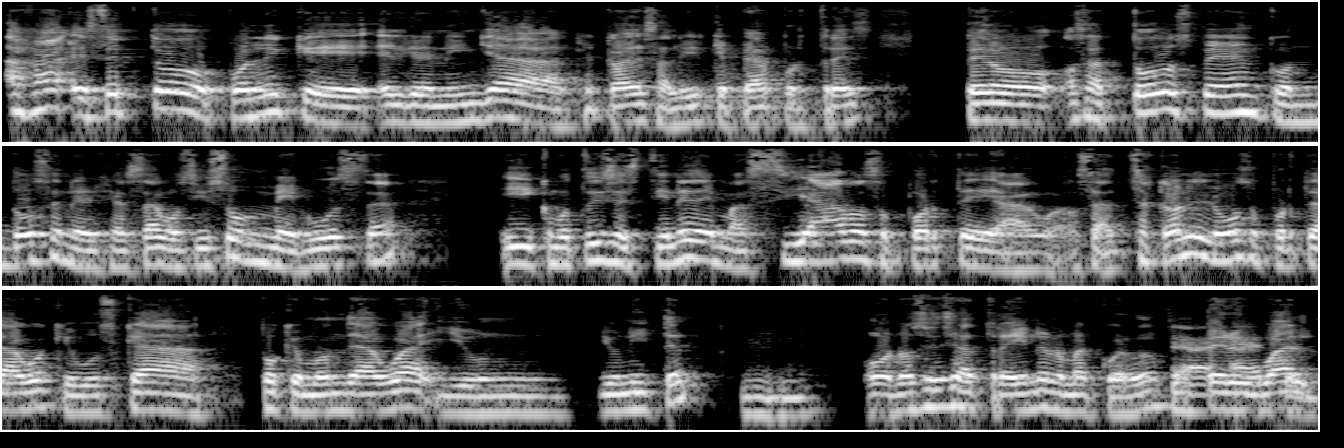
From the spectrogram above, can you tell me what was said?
Ajá, excepto ponle que el Greninja que acaba de salir, que pega por tres. Pero, o sea, todos pegan con dos energías aguas y eso me gusta. Y como tú dices, tiene demasiado soporte de agua. O sea, sacaron el nuevo soporte de agua que busca Pokémon de agua y un, y un ítem. O no sé si a Trainer, no me acuerdo. pero igual.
